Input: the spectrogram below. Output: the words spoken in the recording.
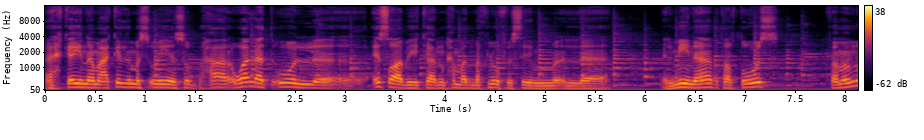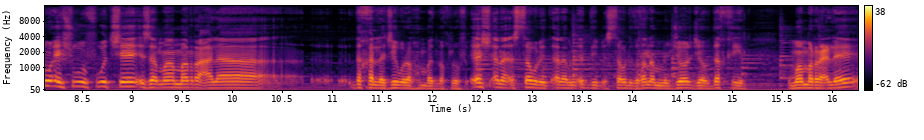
حكينا مع كل المسؤولين سبحان ولا تقول عصابي كان محمد مخلوف مستلم المينا بطرطوس فممنوع يشوف وجهه إذا ما مر على دخل لجيبه لمحمد مخلوف. إيش أنا أستورد؟ أنا من ادلب استورد غنم من جورجيا ودخل وما مر عليه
